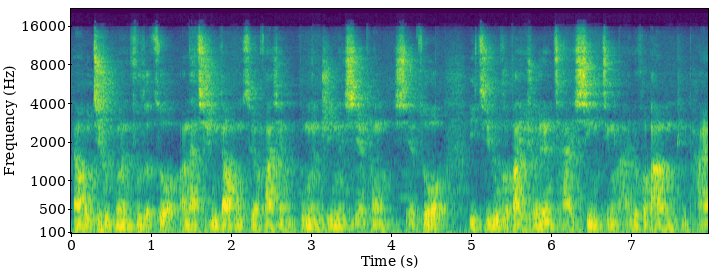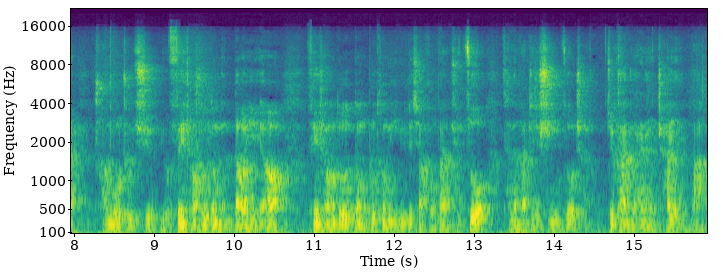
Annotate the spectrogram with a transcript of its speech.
然后技术部门负责做啊，那其实你到公司以后发现，部门之间的协同协作，以及如何把优秀的人才吸引进来，如何把我们品牌传播出去，有非常多的门道，也要非常多懂不同领域的小伙伴去做，才能把这些事情做成，就感觉还是很差异很大。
